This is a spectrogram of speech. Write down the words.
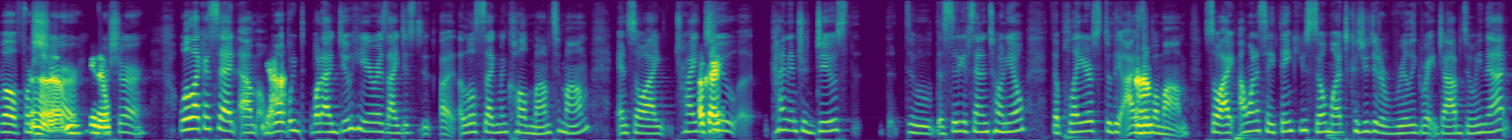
well, for Um, sure. you know. For sure. Well, like I said, um, Yeah. what we what I do here is I just uh, a little segment called Mom to Mom, and so I try Okay. to uh, kind of introduce to the city of San Antonio the players through the eyes Uh-huh. of a mom. So I, I want to say thank you so much because you did a really great job doing that.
